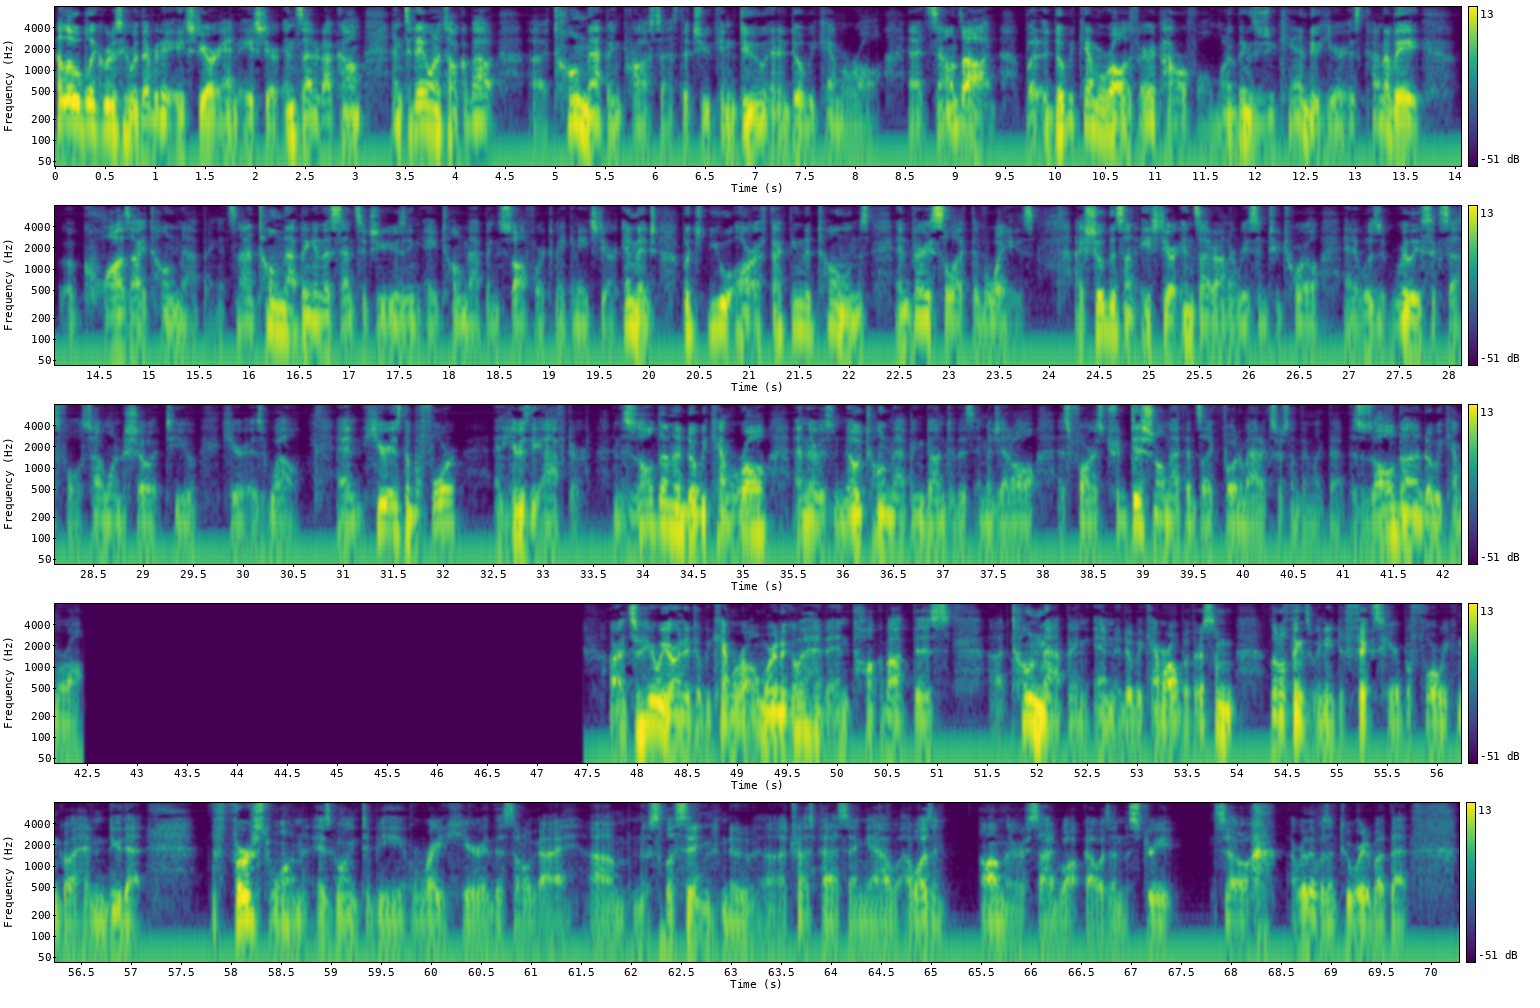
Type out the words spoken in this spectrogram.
Hello, Blake Rudis here with Everyday HDR and HDRinsider.com, and today I want to talk about a tone mapping process that you can do in Adobe Camera Raw. And it sounds odd, but Adobe Camera Raw is very powerful. One of the things that you can do here is kind of a, a quasi tone mapping. It's not tone mapping in the sense that you're using a tone mapping software to make an HDR image, but you are affecting the tones in very selective ways. I showed this on HDR Insider on a recent tutorial, and it was really successful, so I wanted to show it to you here as well. And here is the before, and here's the after. And this is all done in Adobe Camera Raw, and there is no tone mapping done to this image at all as far as traditional methods like Photomatix or something like that. This is all done in Adobe Camera Raw. Alright, so here we are in Adobe Camera Raw, and we're going to go ahead and talk about this uh, tone mapping in Adobe Camera Raw, but there's some little things we need to fix here before we can go ahead and do that. The first one is going to be right here, this little guy. Um, no soliciting, no uh, trespassing. Yeah, I, I wasn't on their sidewalk, I was in the street. So I really wasn't too worried about that.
